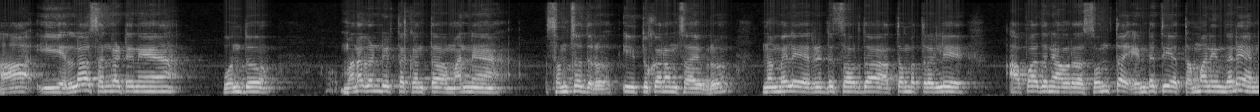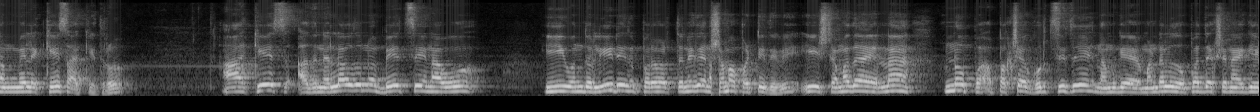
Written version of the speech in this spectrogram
ಆ, ಈ ಎಲ್ಲ ಸಂಘಟನೆಯ ಒಂದು ಮನಗಂಡಿರ್ತಕ್ಕಂಥ ಮಾನ್ಯ ಸಂಸದರು, ಈ ತುಕಾರಾಮ್ ಸಾಹೇಬರು, ನಮ್ಮ ಮೇಲೆ ಎರಡು ಸಾವಿರದ ಹತ್ತೊಂಬತ್ತರಲ್ಲಿ ಆಪಾದನೆ ಅವರ ಸ್ವಂತ ಹೆಂಡತಿಯ ತಮ್ಮನಿಂದನೇ ನಮ್ಮ ಮೇಲೆ ಕೇಸ್ ಹಾಕಿದರು. ಆ ಕೇಸ್ ಅದನ್ನೆಲ್ಲದನ್ನು ಭೇದಿಸಿ ನಾವು ಈ ಒಂದು ಲೀಡ್ ಪರಿವರ್ತನೆಗೆ ಶ್ರಮ ಪಟ್ಟಿದ್ದೀವಿ. ಈ ಶ್ರಮದ ಎಲ್ಲ ಪ, ಪಕ್ಷ ಗುರುತಿಸಿ ನಮಗೆ ಮಂಡಲದ ಉಪಾಧ್ಯಕ್ಷನಾಗಿ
